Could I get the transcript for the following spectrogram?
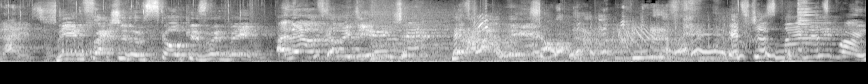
that is. The infection of Sculk is with me, and now it's coming to you, Chin. It's just magnets, bro.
